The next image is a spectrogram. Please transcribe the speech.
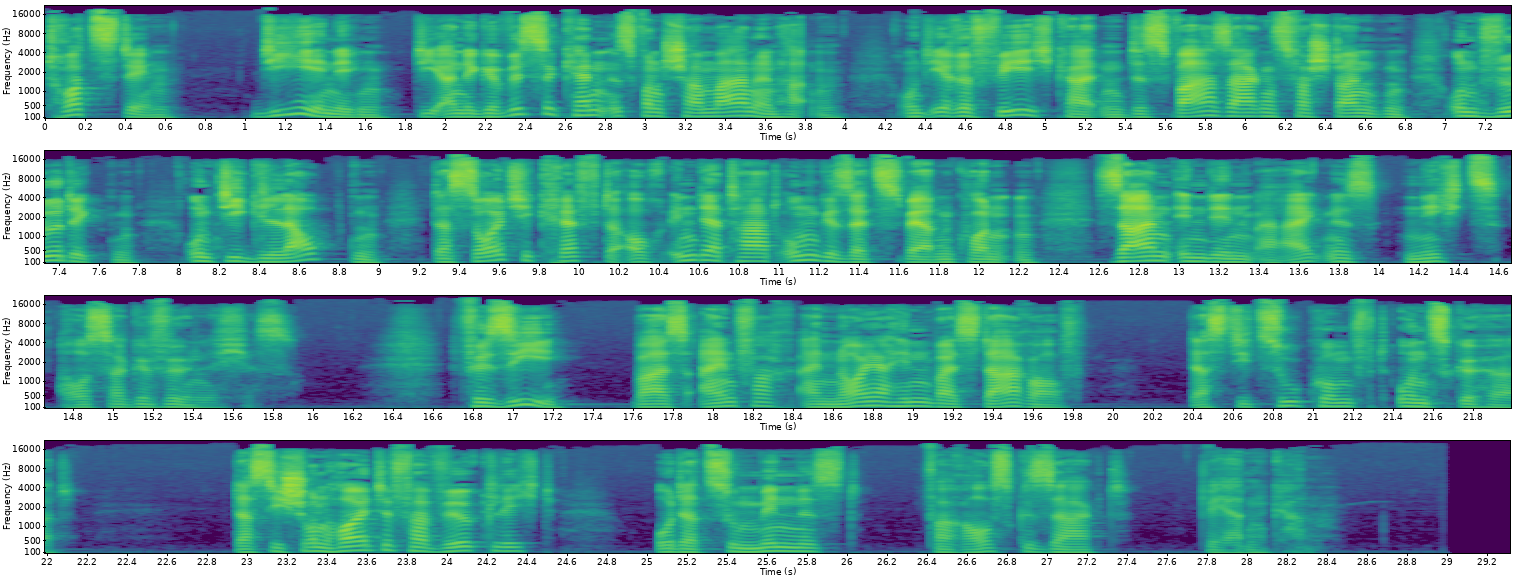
Trotzdem, diejenigen, die eine gewisse Kenntnis von Schamanen hatten und ihre Fähigkeiten des Wahrsagens verstanden und würdigten und die glaubten, dass solche Kräfte auch in der Tat umgesetzt werden konnten, sahen in dem Ereignis nichts Außergewöhnliches. Für sie war es einfach ein neuer Hinweis darauf, dass die Zukunft uns gehört, dass sie schon heute verwirklicht oder zumindest vorausgesagt werden kann.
